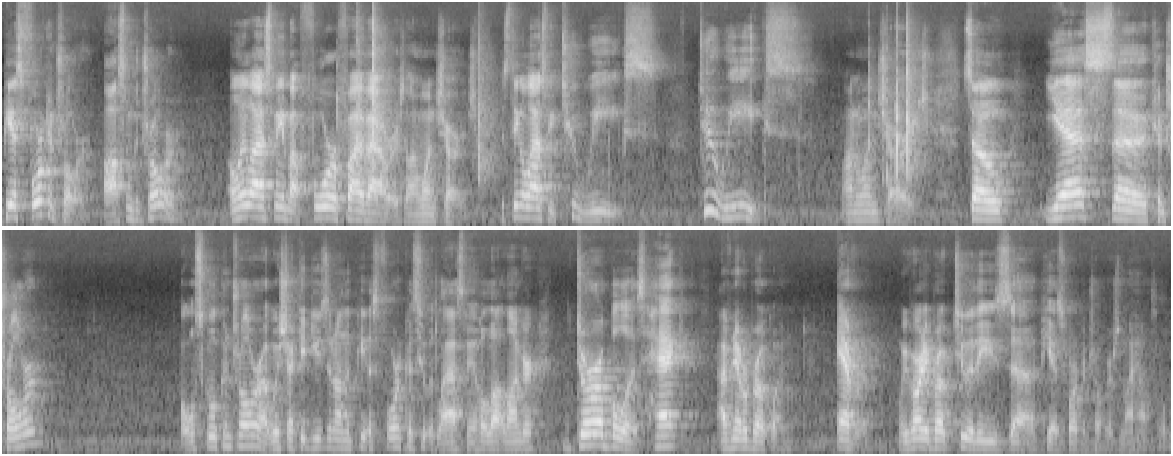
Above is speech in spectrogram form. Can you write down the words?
PS4 controller, awesome controller. Only lasts me about four or five hours on one charge. This thing will last me two weeks. Two weeks on one charge. So, yes, the controller, old school controller, I wish I could use it on the PS4 because it would last me a whole lot longer. Durable as heck. I've never broke one, ever. We've already broke two of these uh, PS4 controllers in my household.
